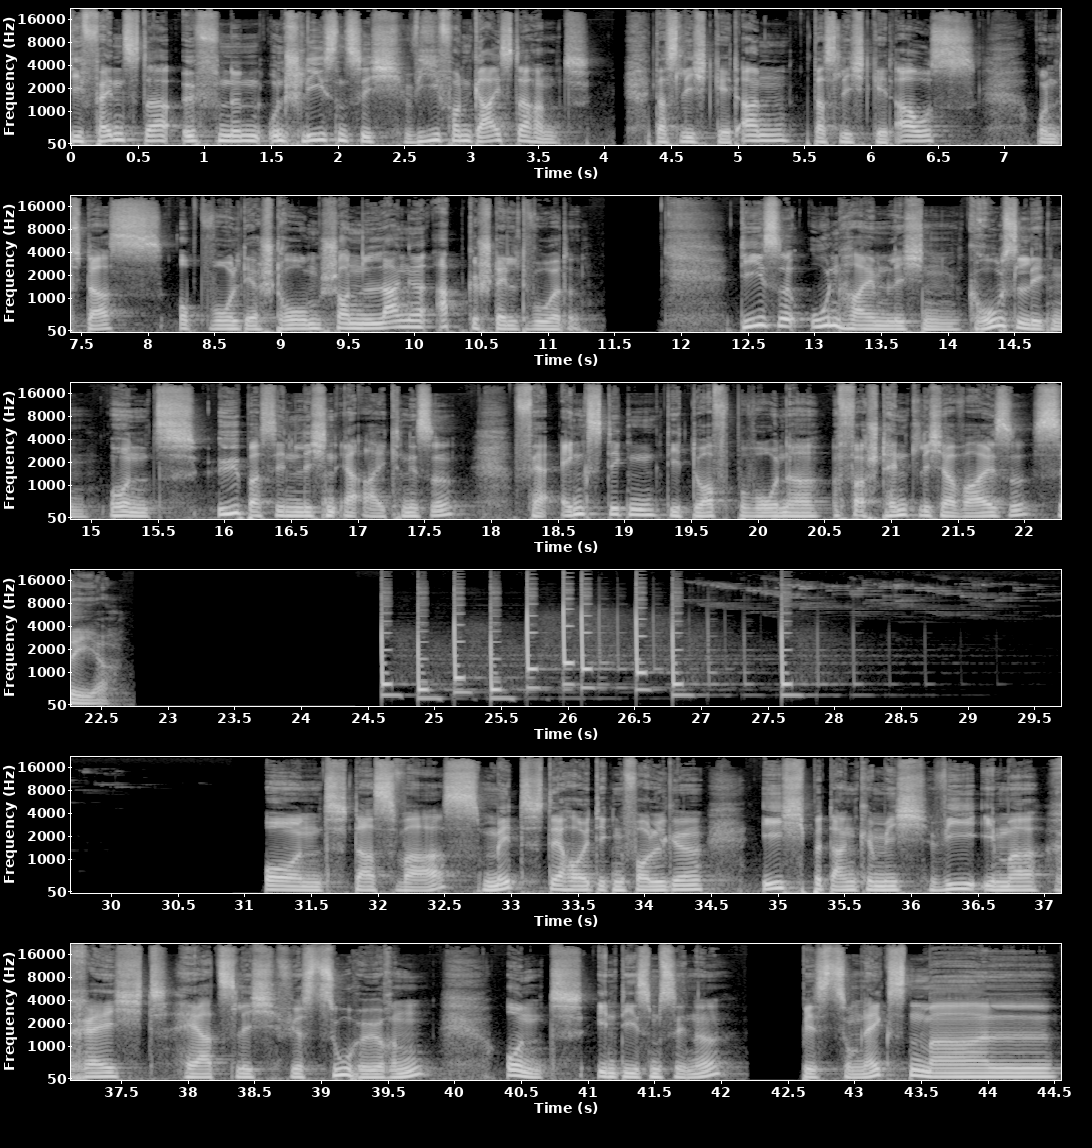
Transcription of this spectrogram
Die Fenster öffnen und schließen sich wie von Geisterhand. Das Licht geht an, das Licht geht aus, und das, obwohl der Strom schon lange abgestellt wurde. Diese unheimlichen, gruseligen und übersinnlichen Ereignisse verängstigen die Dorfbewohner verständlicherweise sehr. Und das war's mit der heutigen Folge. Ich bedanke mich wie immer recht herzlich fürs Zuhören und in diesem Sinne bis zum nächsten Mal.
